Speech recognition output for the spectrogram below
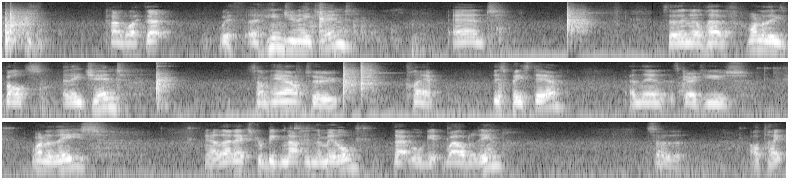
kind of like that, with a hinge in each end. And so then it'll have one of these bolts at each end somehow to clamp this piece down and then it's going to use one of these now that extra big nut in the middle that will get welded in so that I'll take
